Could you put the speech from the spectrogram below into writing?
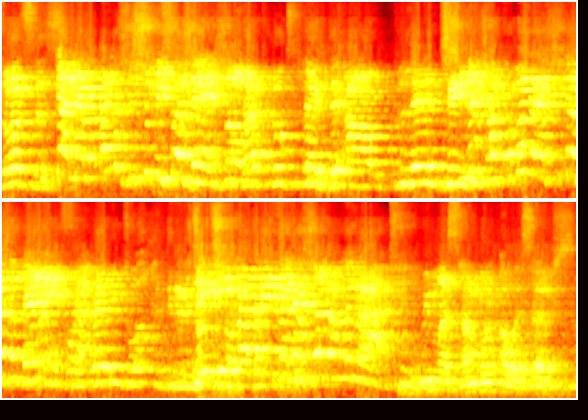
resources, Sana rapata shishumisho zezo. that looks like there are plenty Ninachokumana shida zote when resa. comparing to the resources of Zichibabeza other na people. shaba mwe watu. We must humble ourselves.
